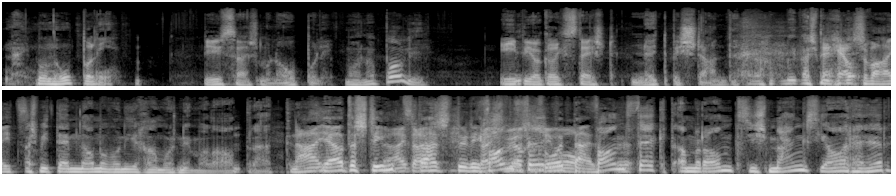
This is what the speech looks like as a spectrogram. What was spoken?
Nein, Monopoly. Bei uns sagst du Monopoly. Monopoly. Einbürgerungstest nicht bestanden. Weißt, Der mit- Herr Schweiz. Weißt, mit dem Namen, den ich habe, musst du nicht mal antreten. Nein. Ja, das stimmt. Nein, da hast du natürlich das ist Fun Fact. Fun Fact am Rand, es ist manches Jahr her,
